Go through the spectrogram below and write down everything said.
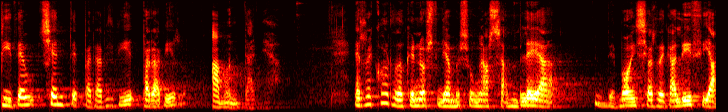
pideu xente para vivir para vir á montaña. E recordo que nos tiñamos unha asamblea de Moixas de Galicia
